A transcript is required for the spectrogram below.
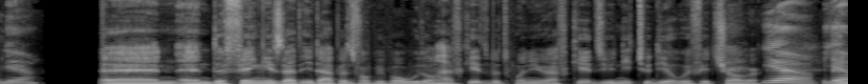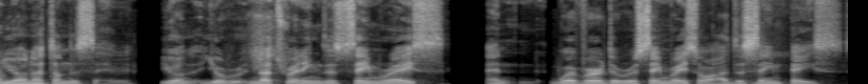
Yeah and and the thing is that it happens for people who don't have kids but when you have kids you need to deal with each other. Yeah yeah. and you're not on the same you're you're not running the same race and whether the same race or at the same pace.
